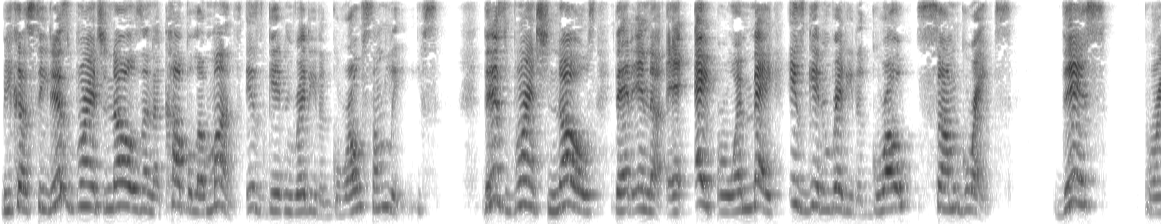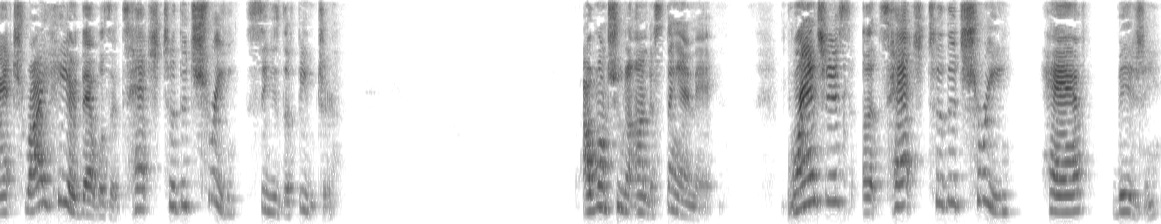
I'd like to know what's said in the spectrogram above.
Because, see, this branch knows in a couple of months it's getting ready to grow some leaves. This branch knows that in, a, in April and May it's getting ready to grow some grapes. This branch right here that was attached to the tree sees the future. I want you to understand that. Branches attached to the tree have vision.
